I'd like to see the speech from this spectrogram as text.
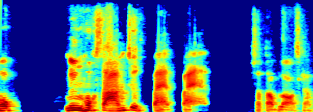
หกหนึ่งหกสามจุดแปดแปด stop loss ครับ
